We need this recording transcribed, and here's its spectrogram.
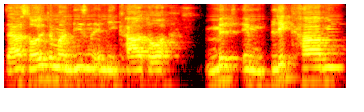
da sollte man diesen Indikator mit im Blick haben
